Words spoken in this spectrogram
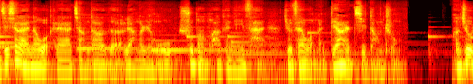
接下来呢，我给大家讲到的两个人物，叔本华跟尼采，就在我们第二季当中。啊，就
